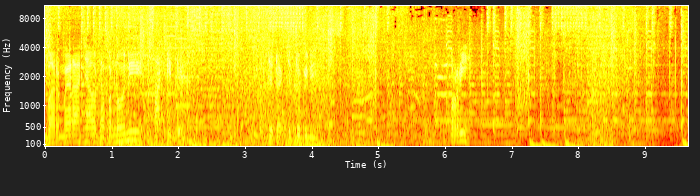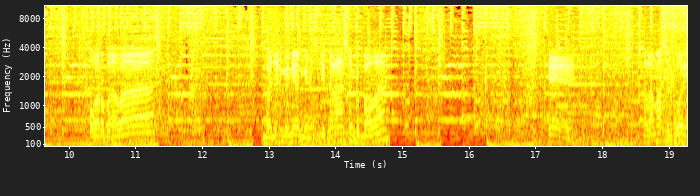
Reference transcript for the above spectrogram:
bar merahnya udah penuh ini sakit guys. Jedak jeduk ini. Perih. Power bawah. Banyak minion guys. Kita langsung ke bawah. Eh, salah masuk boy.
